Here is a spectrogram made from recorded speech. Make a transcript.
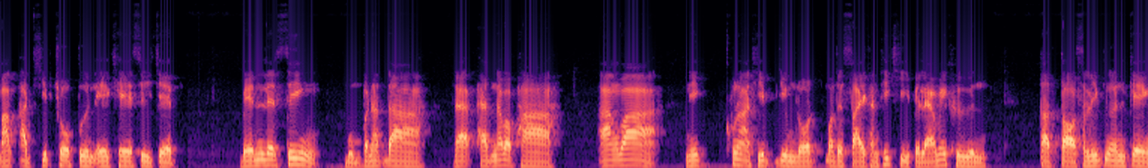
มักอัดคลิปโชว์ปืน AK47 เบนซ์เลสซิ่ง บุ๋มปนัดดา และแพทนภพา อ้างว่านิกคุณาทิพย์ยืมรถมอเตอร์ไซค์คันที่ขี่ไปแล้วไม่คืน ตัดต่อสลิปเงินเก่ง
